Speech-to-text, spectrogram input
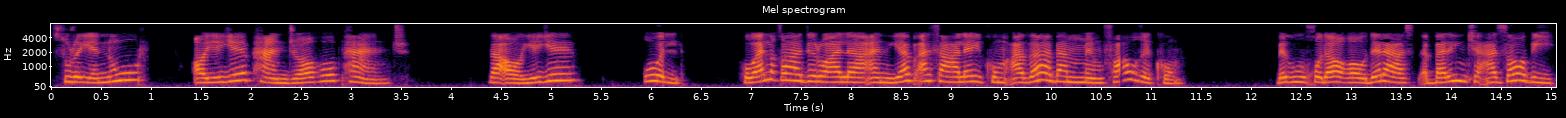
سوره نور آیه پنجاه و پنج. و آیه قل هو القادر على ان یبعث علیکم عذابا من فوقکم. بگو خدا قادر است بر اینکه عذابی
